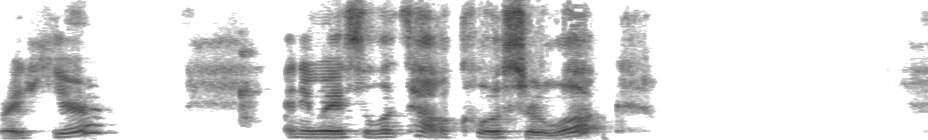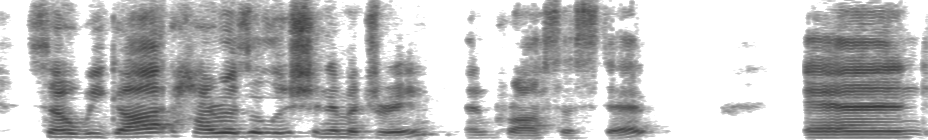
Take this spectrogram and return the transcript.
right here. Anyway, so let's have a closer look. So we got high resolution imagery and processed it. And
